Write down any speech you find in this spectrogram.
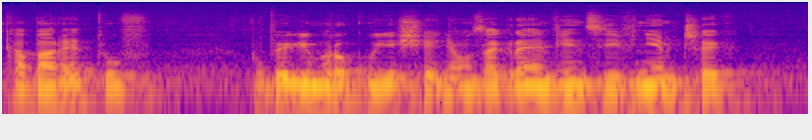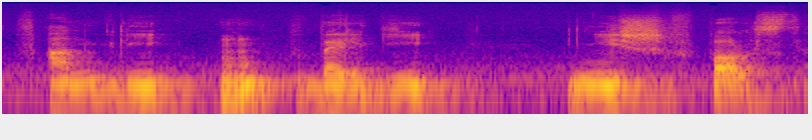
kabaretów w ubiegłym roku jesienią zagrałem więcej w Niemczech, w Anglii, Mhm. w Belgii niż w Polsce.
